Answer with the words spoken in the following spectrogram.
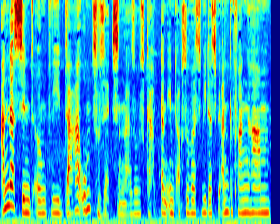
anders sind, irgendwie da umzusetzen. Also es gab dann eben auch sowas wie, dass wir angefangen haben,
